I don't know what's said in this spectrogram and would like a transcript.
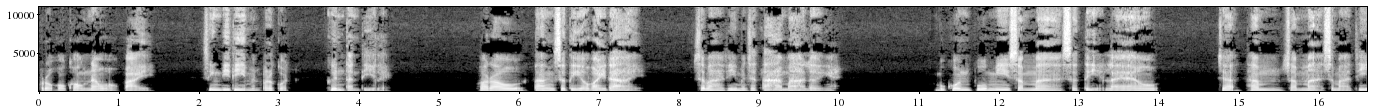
ปรกเอาของเน่าออกไป สิ่งดีๆมันปรากฏขึ้นทันทีเลยพอเราตั้งสติเอาไว้ได้ สมาธิมันจะตามมาเลยไงบุคคลผู้มีสัมมาสติแล้ว จะทำสัมมาสมาธิ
